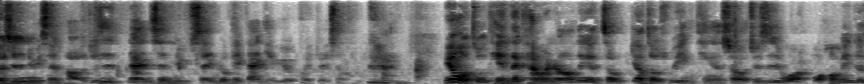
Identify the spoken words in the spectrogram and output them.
尤其是女生好了，就是男生女生，你都可以带你的约会对象去看。嗯。因为我昨天在看完，然后那个走要走出影厅的时候，就是我我后面就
